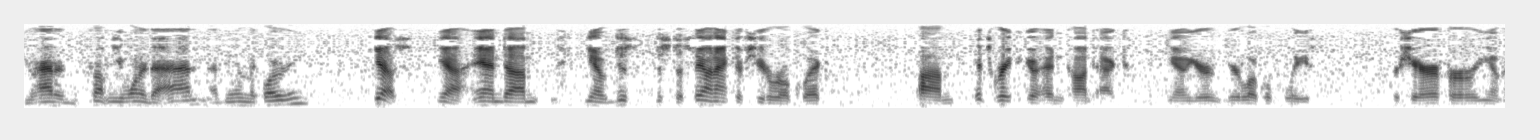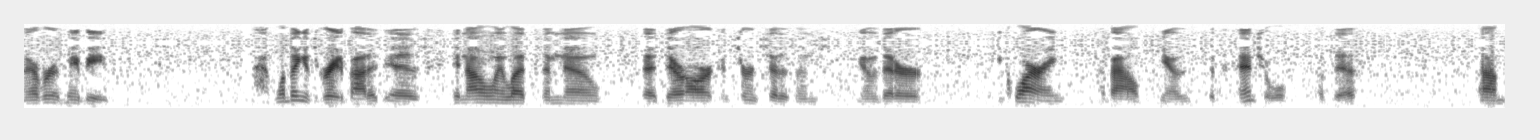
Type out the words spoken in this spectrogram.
you had a, something you wanted to add at the end of the closing? Yes, yeah, and um, you know, just just to stay on active shooter real quick, um, it's great to go ahead and contact, you know, your your local police, or sheriff, or you know, whoever it may be. One thing that's great about it is it not only lets them know that there are concerned citizens, you know, that are inquiring about, you know, the potential of this. Um,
